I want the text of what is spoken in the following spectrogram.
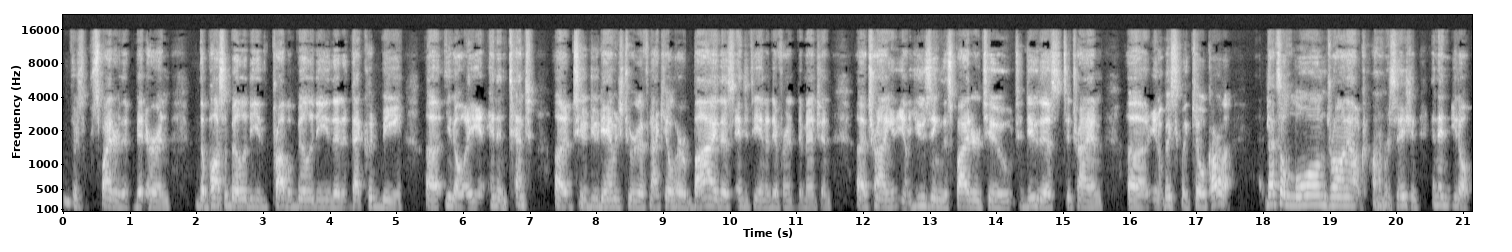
there's a spider that bit her, and the possibility, probability that that could be, uh, you know, a, an intent uh, to do damage to her, if not kill her, by this entity in a different dimension, uh, trying, you know, using the spider to to do this to try and, uh, you know, basically kill Carla. That's a long drawn out conversation. And then you know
